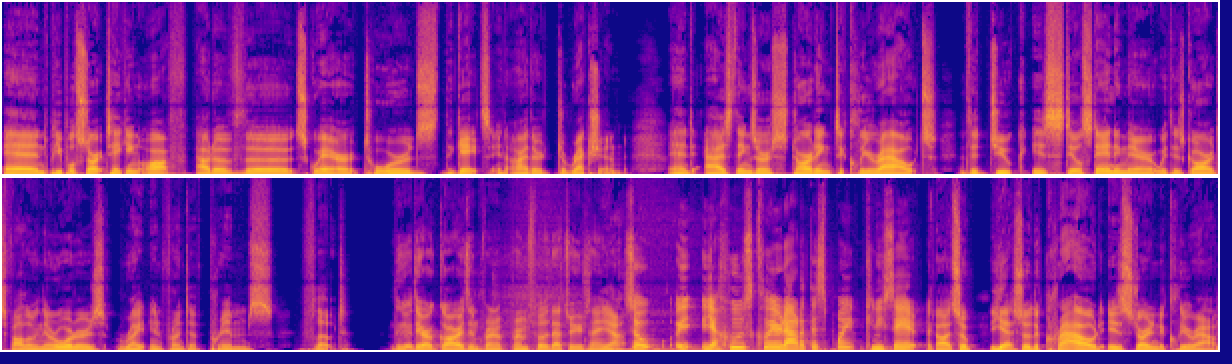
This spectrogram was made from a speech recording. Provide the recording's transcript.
And people start taking off out of the square towards the gates in either direction. And as things are starting to clear out, the Duke is still standing there with his guards following their orders right in front of Prim's float. There, there are guards in front of Primspo. That's what you're saying? Yeah. So, yeah, who's cleared out at this point? Can you say it? Uh, so, yeah, so the crowd is starting to clear out.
